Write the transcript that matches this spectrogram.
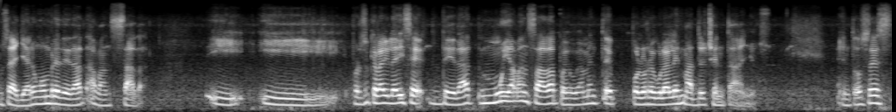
O sea, ya era un hombre de edad avanzada. Y, por eso que la Biblia dice de edad muy avanzada, pues obviamente por lo regular es más de 80 años. Entonces,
